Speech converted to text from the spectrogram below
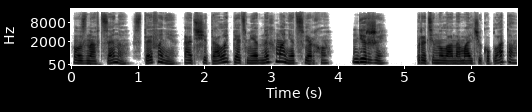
Узнав цену, Стефани отсчитала пять медных монет сверху. «Держи». Протянула она мальчику плату,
